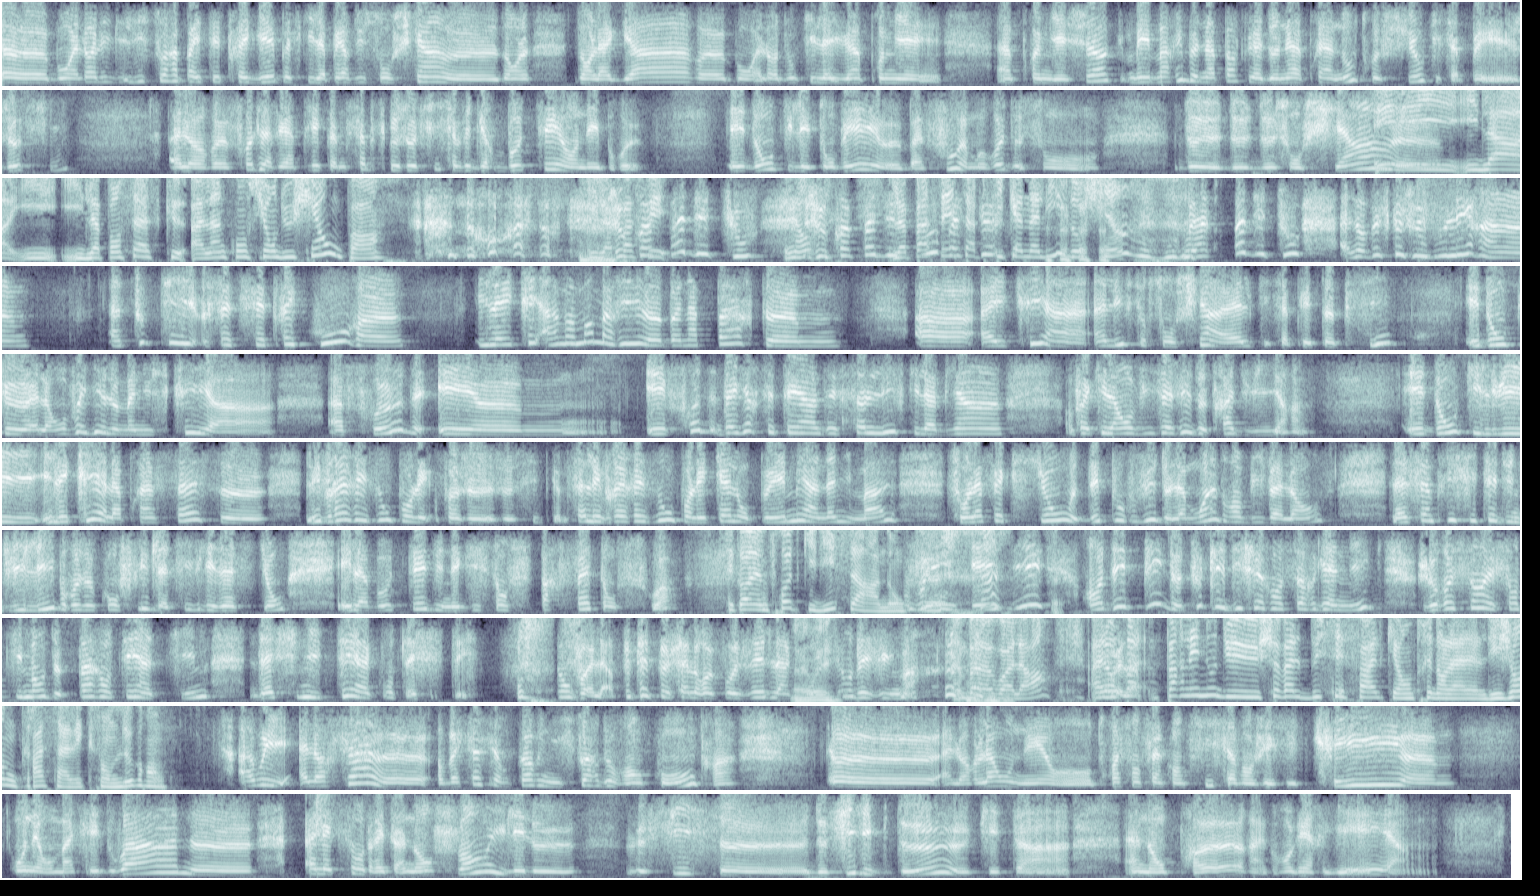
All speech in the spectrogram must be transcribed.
Euh, bon, alors l'histoire n'a pas été très gaie parce qu'il a perdu son chien euh, dans dans la gare. Euh, bon, alors donc il a eu un premier un premier choc. Mais Marie Bonaparte lui a donné après un autre chiot qui s'appelait Josie. Alors euh, Freud l'avait appelé comme ça parce que Josie ça veut dire beauté en hébreu. Et donc il est tombé euh, bah, fou amoureux de son de, de, de son chien. Et euh, il, il a, il, il a pensé à ce que, à l'inconscient du chien ou pas? Non, alors, Il a je pas crois fait- pas du tout. Non. Je crois pas du Il a tout. pas fait sa que- psychanalyse au chien? Ben, pas du tout. Alors parce que je vais vous lire un, un tout petit. C'est, très court. euh, il a écrit à un moment Marie Bonaparte euh, a, écrit un, un livre sur son chien à elle qui s'appelait Topsy. Et donc euh, elle a envoyé le manuscrit à, à Freud et euh, et Freud d'ailleurs c'était un des seuls livres qu'il a bien enfin qu'il a envisagé de traduire. Et donc il lui, il écrit à la princesse euh, les vraies raisons pour les, enfin je, je cite comme ça, les vraies raisons pour lesquelles on peut aimer un animal sont l'affection dépourvue de la moindre ambivalence, la simplicité d'une vie libre de conflits de la civilisation et la beauté d'une existence parfaite en soi. C'est quand même Freud qui dit ça, donc. Oui, euh, et il dit, en dépit de toutes les différences organiques, je ressens un sentiment de parenté intime, d'affinité incontestée. Donc voilà, peut-être que ça le reposait de l'inconscient des humains. ah bah voilà. Alors Voilà. parlez-nous du cheval bucéphale qui est entré dans la légende grâce à Alexandre le Grand. Ah oui, alors ça, euh, oh bah ça c'est encore une histoire de rencontre. Euh, alors là, on est en 356 avant Jésus-Christ. euh, on est en Macédoine. euh, Alexandre est un enfant. Il est le le fils euh, de Philippe II, euh, qui est un, un empereur, un grand guerrier. un-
